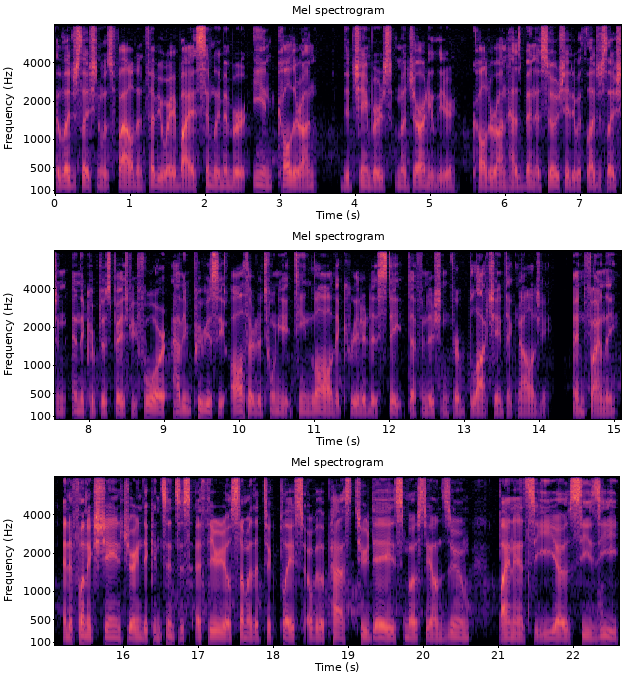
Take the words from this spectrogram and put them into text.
The legislation was filed in February by Assemblymember Ian Calderon, the chamber's majority leader, Calderon has been associated with legislation in the crypto space before, having previously authored a 2018 law that created a state definition for blockchain technology. And finally, in a fun exchange during the ConsenSys Ethereal Summit that took place over the past two days, mostly on Zoom, Binance CEO CZ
